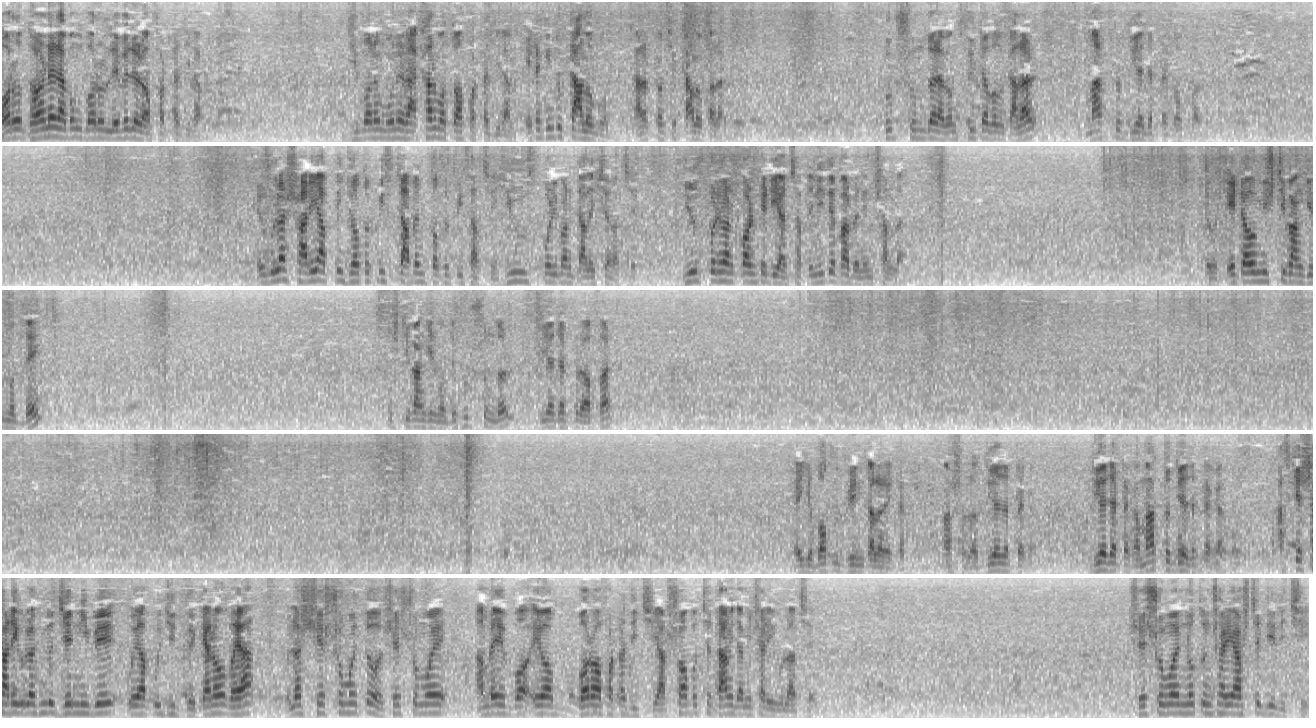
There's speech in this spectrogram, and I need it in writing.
বড় ধরনের এবং বড় লেভেলের অফারটা দিলাম। জীবনে মনে রাখার মতো অফারটা দিলাম। এটা কিন্তু কালো বোন, কালারটা হচ্ছে কালো কালার। খুব সুন্দর এবং সুইটেবল কালার, মাত্র দুই হাজার টাকা অফার। এগুলা শাড়ি আপনি যত পিস চাবেন তত পিস আছে। হিউজ পরিমাণ কালেকশন আছে। হিউজ পরিমাণ কোয়ান্টিটি আছে, আপনি নিতে পারবেন ইনশাল্লাহ। এটাও মিষ্টি বাঙ্গির মধ্যে। মিষ্টি বাঙ্গির মধ্যে, খুব সুন্দর, দুই হাজার করে অফার। এই যে বটল গ্রিন কালার এটা মাসাল্লাহ দুই হাজার টাকা, দুই হাজার টাকা, মাত্র দুই হাজার টাকা। আজকের শাড়িগুলো কিন্তু যে নিবে, ওই আপু জিতবে। কেন ভাইয়া? ওগুলো শেষ সময় তো, শেষ সময় আমরা এই বড় অফারটা দিচ্ছি। আর সব হচ্ছে দামি দামি শাড়িগুলো আছে। শেষ সময় নতুন শাড়ি আসছে, দিয়ে দিচ্ছি।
